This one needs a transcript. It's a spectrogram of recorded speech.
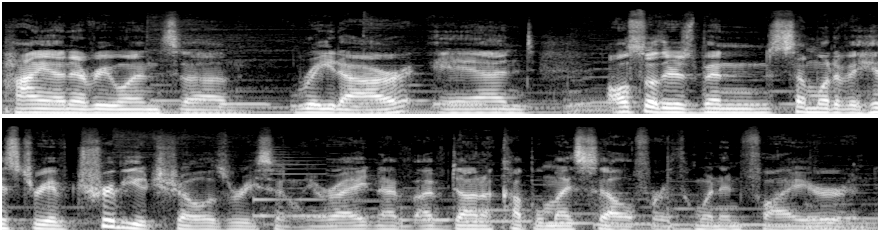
high on everyone's uh, radar. And also, there's been somewhat of a history of tribute shows recently, right? And I've, I've done a couple myself Earth, Wind, and Fire, and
